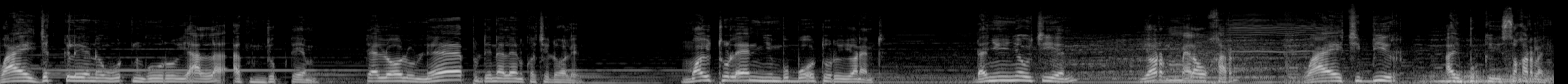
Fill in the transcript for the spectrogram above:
Waaye jëkk leen a wut nguuru yàlla ak njubteem te loolu lépp dina leen ko ci doolil. Moytu leen ñi mbubboo turu yonent. Dañuy ñëw ci yéen yor melaw xar waaye ci biir ay bukki yu soxor lañu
